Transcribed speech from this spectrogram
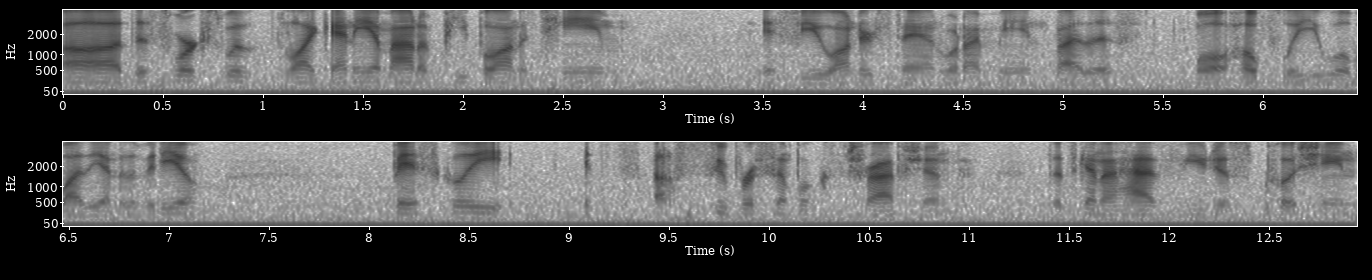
Uh, this works with like any amount of people on a team. If you understand what I mean by this, well, hopefully you will by the end of the video. Basically, it's a super simple contraption that's gonna have you just pushing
